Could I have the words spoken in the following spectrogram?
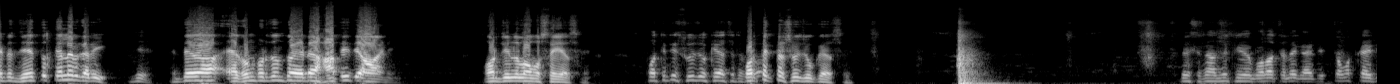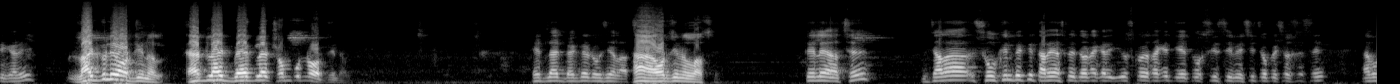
এটা যেহেতু তেলের গাড়ি জি। এতে এখন পর্যন্ত এটা হাতেই দেওয়া হয়নি। অরিজিনাল অবস্থায় আছে। প্রতিটি সুইচ ওকে আছে তো? প্রত্যেকটা সুযোগে আছে। বেশ রাজকীয় বলা চলে গাড়িটি চমৎকার একটি গাড়ি। লাইটগুলি অরিজিনাল হেডলাইট ব্যাকলাইট সম্পূর্ণ অরিজিনাল হেডলাইট ব্যাকলাইট ওজিএল আছে। হ্যাঁ অরিজিনাল আছে। তেলে আছে। যারা শৌখিন ব্যক্তি তারাই আসলে ধরনের গাড়ি ইউজ করে থাকে যেহেতু সিসি বেশি চব্বিশশো সিসি এবং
